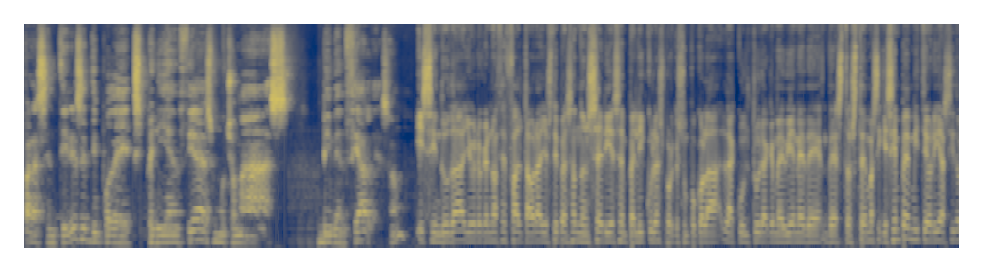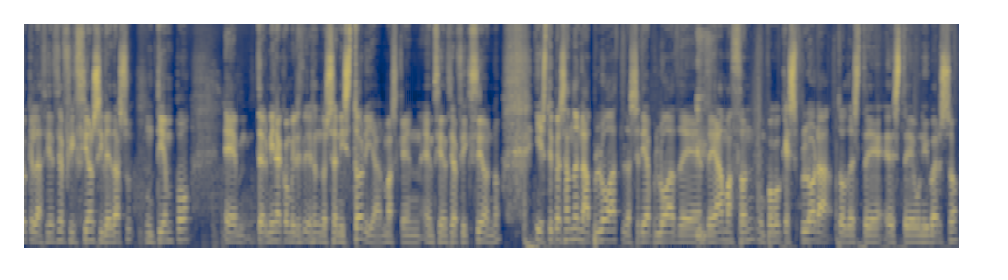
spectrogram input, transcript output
para sentir ese tipo de experiencias mucho más vivenciales. Y sin duda, yo creo que no hace falta ahora, yo estoy pensando en series, en películas, porque es un poco la, cultura que me viene de, estos temas y que siempre mi teoría ha sido que la ciencia ficción, si le das un tiempo, em, termina convirtiéndose en historia más que en, ciencia ficción. ¿no? Y estoy pensando en Upload, la serie Upload de, Amazon, un poco que explora todo este, este universo,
